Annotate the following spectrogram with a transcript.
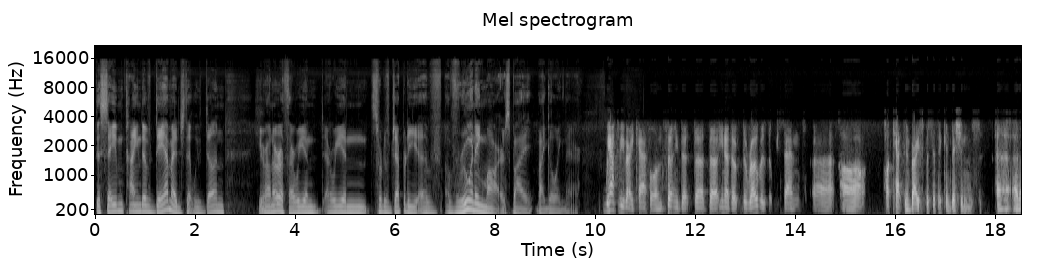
the same kind of damage that we've done here on Earth? Are we in are we in sort of jeopardy of of ruining Mars by by going there? We have to be very careful, and certainly the the, the you know the, the rovers that we send uh, are are kept in very specific conditions, uh, and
